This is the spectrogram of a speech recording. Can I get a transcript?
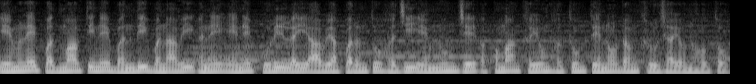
એમણે પદ્માવતીને બંદી બનાવી અને એને પૂરી લઈ આવ્યા પરંતુ હજી એમનું જે અપમાન થયું હતું તેનો ડંખ રૂઝાયો નહોતો.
